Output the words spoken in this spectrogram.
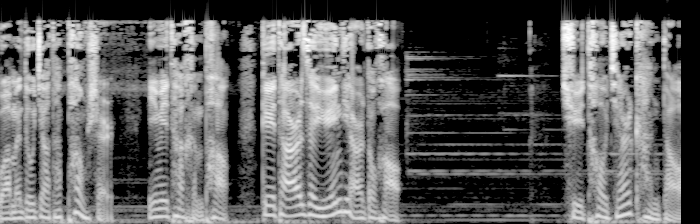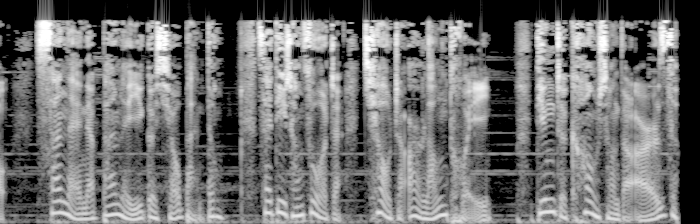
我们都叫她胖婶儿，因为她很胖，给她儿子匀点儿都好。去套间看到三奶奶搬了一个小板凳，在地上坐着，翘着二郎腿，盯着炕上的儿子。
